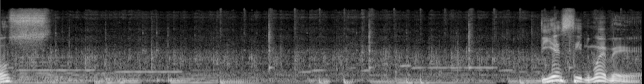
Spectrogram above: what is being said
Dos. Diecinueve.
